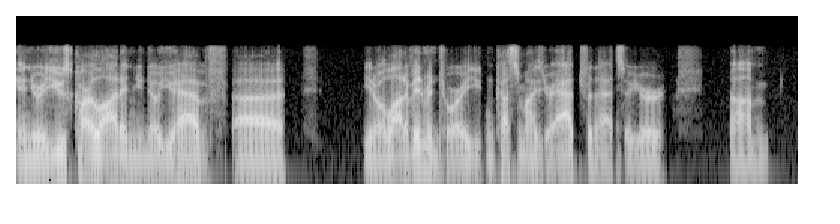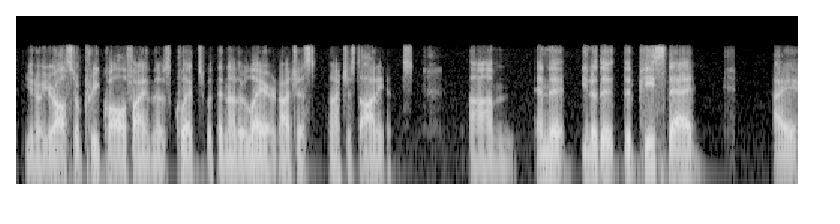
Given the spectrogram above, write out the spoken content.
and you're a used car lot and you know you have uh, you know a lot of inventory. You can customize your ads for that. So you're um, you know you're also pre-qualifying those clicks with another layer, not just not just audience. Um, and the you know the the piece that I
